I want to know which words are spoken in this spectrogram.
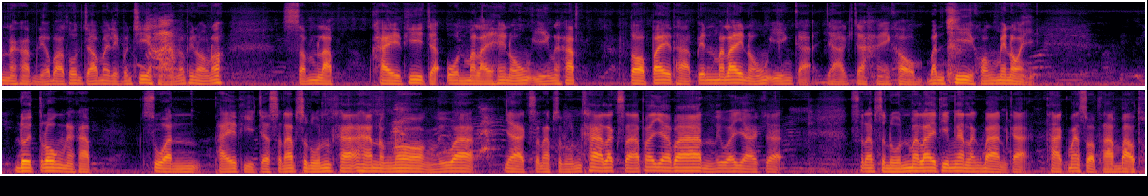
นนะครับเดี๋ยวบาวโทนจะเอาหมายเลขบัญชีหายนาะพี่น้องเนาะสำหรับใครที่จะโอนมาไล่ให้น้องอิงนะครับ ต่อไปถ้าเป็นมาไล่น้องอิงก็อยากจะให้เขาบัญชีของแม่หน่อย โดยตรงนะครับ ส่วนใครที่จะสนับสนุนค่าอาหารน้องๆ หรือว่าอยากสนับสนุนค่ารักษาพยาบาล หรือว่าอยากจะสนับสนุนมาไล่ทีมงานหลังบ้านกะทักมาสอบถามบ่าวโท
